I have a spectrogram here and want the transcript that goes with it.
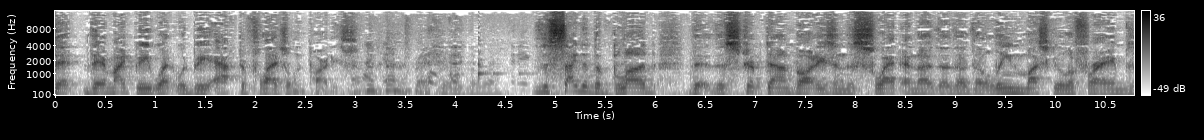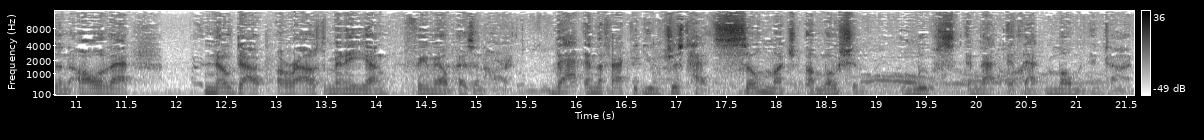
that there might be what would be after flagellant parties. the sight of the blood, the, the stripped down bodies and the sweat and the, the, the, lean muscular frames and all of that no doubt aroused many young female peasant hearts. That and the fact that you just had so much emotion loose in that at that moment in time.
